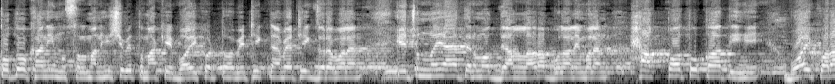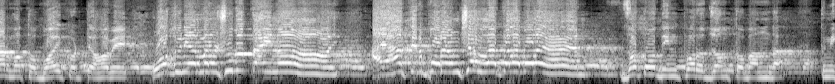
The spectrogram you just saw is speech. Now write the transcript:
ততখানি মুসলমান হিসেবে তোমাকে ভয় করতে হবে। ঠিক না ঠিক জোরে বলেন। এই জন্য আয়াতের মধ্যে আল্লাহ রাব্বুল আলামিন বলেন, হাক্কা তুকাতিহি। ভয় করার মতো ভয় করতে হবে। ও দুনিয়ার মানুষ, শুধু তাই নয়, আয়াতের পরে ইনশাআল্লাহ তাআলা বলেন, যতদিন পর্যন্ত বান্দা, তুমি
